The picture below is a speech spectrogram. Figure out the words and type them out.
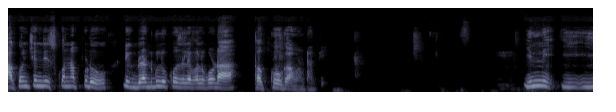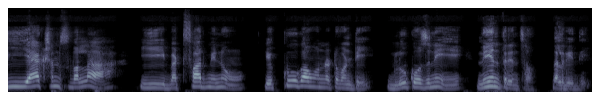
ఆ కొంచెం తీసుకున్నప్పుడు నీకు బ్లడ్ గ్లూకోజ్ లెవెల్ కూడా తక్కువగా ఉంటుంది. ఇన్ని ఈ ఈ యాక్షన్స్ వల్ల ఈ మెట్ఫార్మిన్ ఎక్కువగా ఉన్నటువంటి గ్లూకోజ్ని నియంత్రించగలిగింది.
